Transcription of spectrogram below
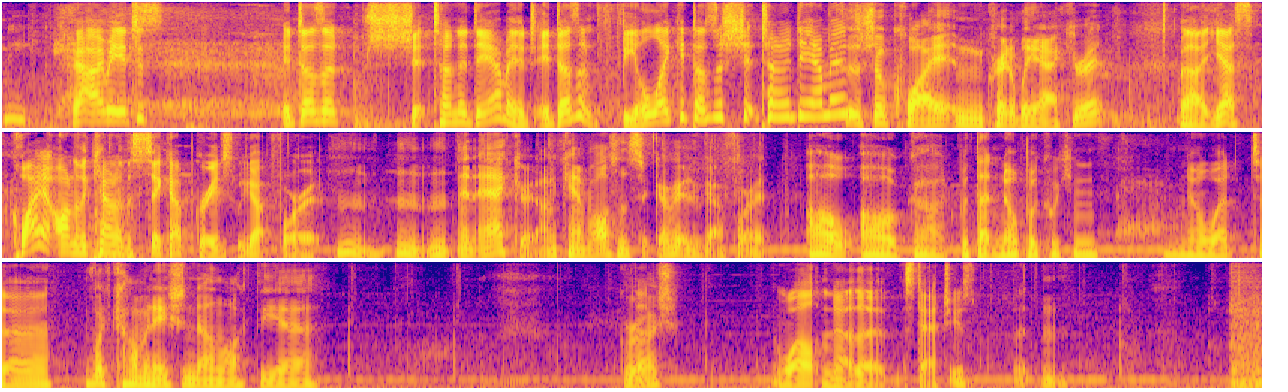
Neat. yeah. I mean, it just it does a shit ton of damage. It doesn't feel like it does a shit ton of It's damage. so quiet and incredibly accurate Uh, yes, quiet on the count of the sick upgrades we got for it. and accurate on account of also the sick upgrades we got for it. Oh, oh god. With that notebook we can know what uh What combination to unlock the uh, garage? well, no, the statues, but I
